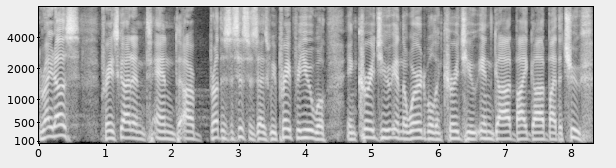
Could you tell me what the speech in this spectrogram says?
write us. Praise god. And and our brothers and sisters as we pray for you will encourage you in the word. Will encourage you in god by god by the truth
